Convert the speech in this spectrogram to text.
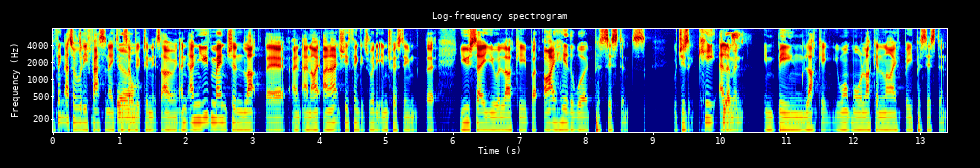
I think that's a really fascinating yeah. subject in its own. And and you've mentioned luck there, and, and I, I actually think it's really interesting that you say you were lucky, but I hear the word persistence, which is a key element yes in being lucky. You want more luck in life, be persistent.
